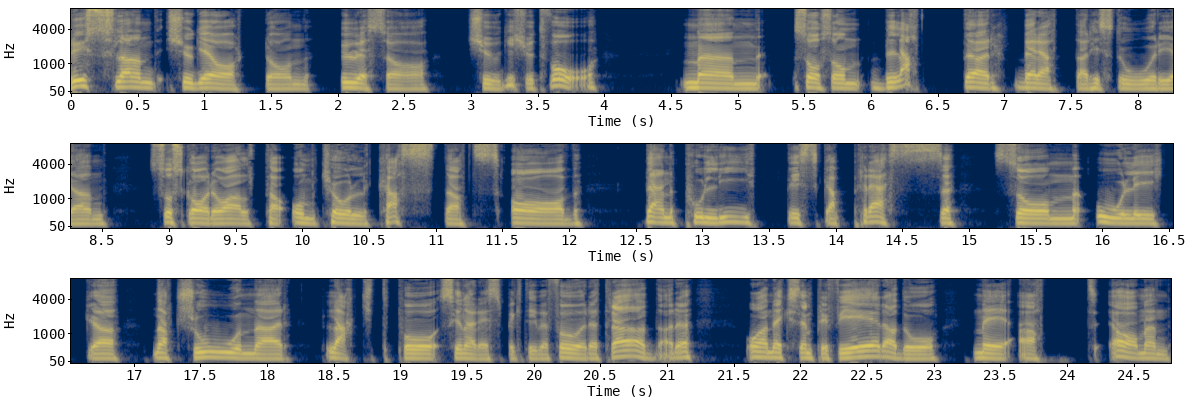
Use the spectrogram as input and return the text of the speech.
Ryssland 2018, USA 2022. Men så som Blatter berättar historien så ska då allt ha omkullkastats av den politiska press som olika nationer lagt på sina respektive företrädare. Och han exemplifierar då med att ja, men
